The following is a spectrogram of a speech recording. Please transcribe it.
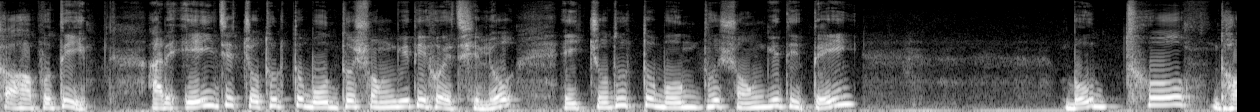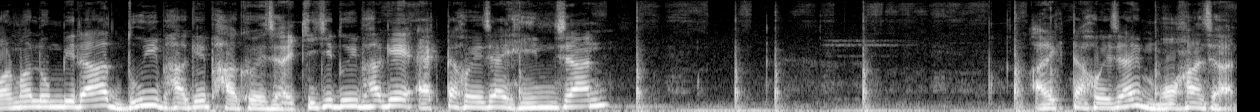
সভাপতি আর এই যে চতুর্থ বৌদ্ধ সঙ্গীতি হয়েছিল, এই চতুর্থ বৌদ্ধ সঙ্গীতিতেই বৌদ্ধ ধর্মাবলম্বীরা দুই ভাগে ভাগ হয়ে যায়। কি কি দুই ভাগে? একটা হয়ে যায় হিমযান, আরেকটা হয়ে যায় মহাযান।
